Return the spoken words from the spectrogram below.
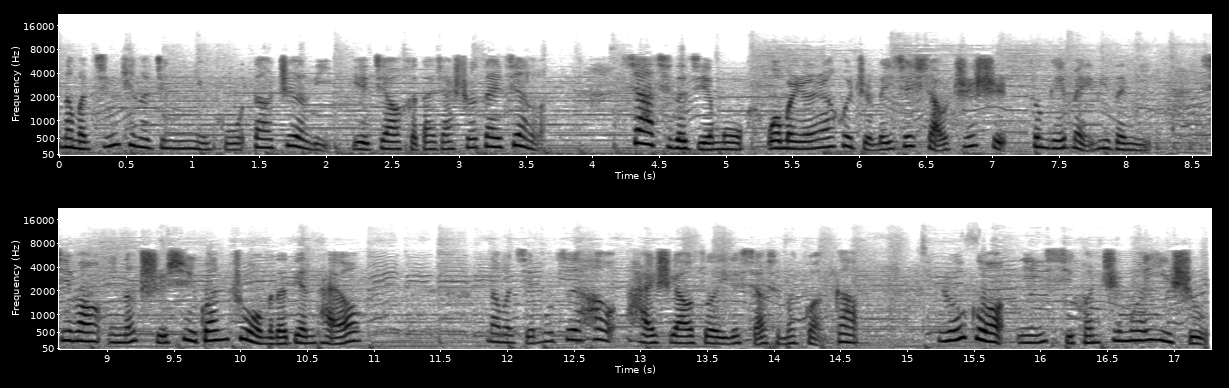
那么今天的精灵女仆到这里也就要和大家说再见了。下期的节目我们仍然会准备一些小知识送给美丽的你，希望你能持续关注我们的电台哦。那么节目最后还是要做一个小小的广告，如果您喜欢智墨艺术，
